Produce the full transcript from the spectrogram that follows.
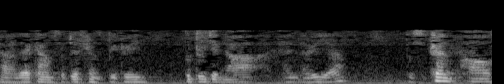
uh, there comes the difference between Puthujana and Ariya. The strength of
